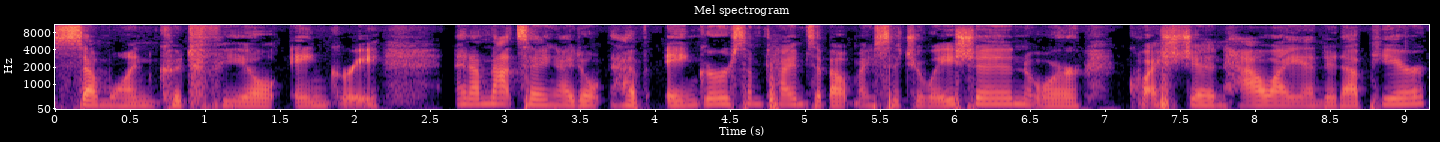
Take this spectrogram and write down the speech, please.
someone could feel angry and I'm not saying I don't have anger sometimes about my situation or question how I ended up here.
